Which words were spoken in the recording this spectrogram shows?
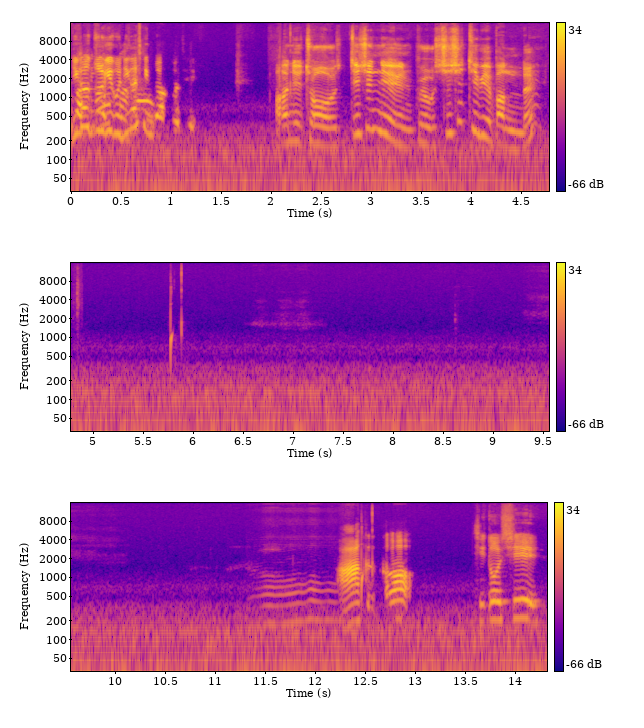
네가 죽이고 네가 신고 신고한 거지. 아니 저 띠시님 그 CCTV 봤는데? 어... 아 그거 지도실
